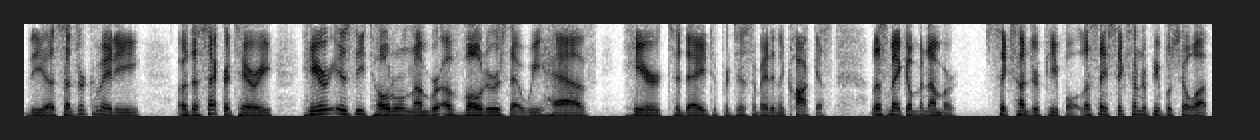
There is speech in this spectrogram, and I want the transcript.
the uh, central committee or the secretary. Here is the total number of voters that we have here today to participate in the caucus. Let's make up a number: 600 people. Let's say 600 people show up.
